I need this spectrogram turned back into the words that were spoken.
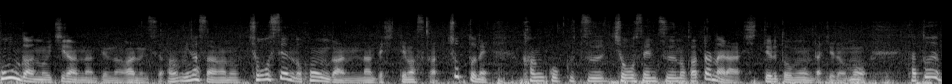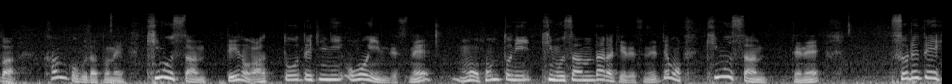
本願の一覧なんていうのがあるんですよ。あの皆さん、あの、朝鮮の本願なんて知ってますか？ちょっとね、韓国通、朝鮮通の方なら知ってると思うんだけども、例えば、韓国だとね、キムさんっていうのが圧倒的に多いんですね。もう本当にキムさんだらけですね。でも、キムさんってね、それで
